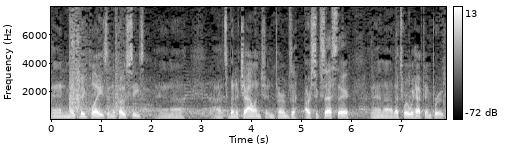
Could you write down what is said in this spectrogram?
and make big plays in the postseason, and. It's been a challenge in terms of our success there, and that's where we have to improve.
